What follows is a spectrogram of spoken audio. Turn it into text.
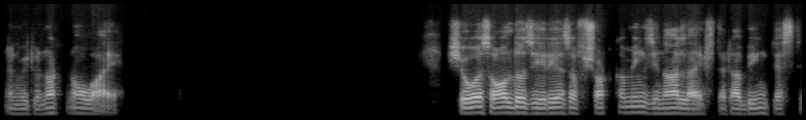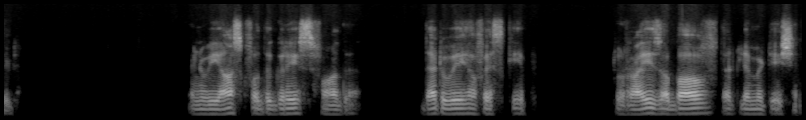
and we do not know why. Show us all those areas of shortcomings in our life that are being tested. And we ask for the grace, Father, that way of escape to rise above that limitation.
